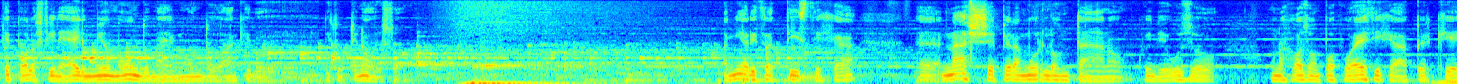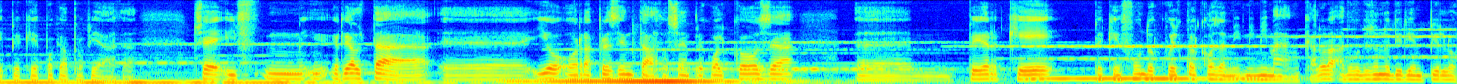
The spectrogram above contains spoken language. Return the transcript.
che poi alla fine è il mio mondo, ma è il mondo anche di, di tutti noi. Insomma. Mia ritrattistica eh, nasce per amor lontano, quindi uso una cosa un po' poetica perché, perché è proprio appropriata cioè, il, mm, in realtà eh, io ho rappresentato sempre qualcosa eh, perché, perché, in fondo quel qualcosa mi, mi, mi, manca. Allora avevo bisogno di riempirlo,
